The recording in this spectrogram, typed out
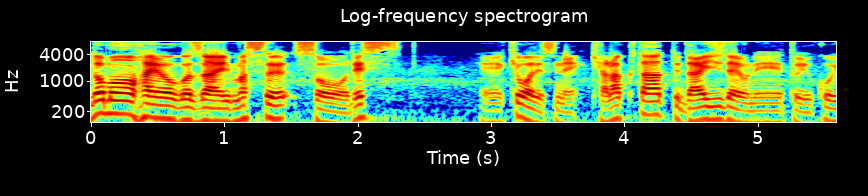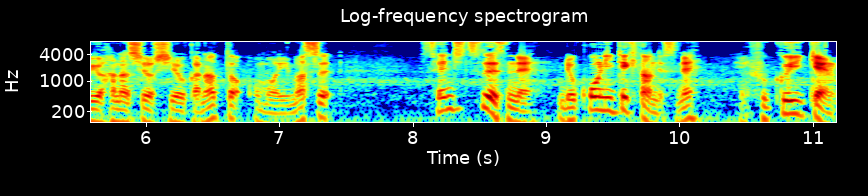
どうもおはようございます。そうです、えー、今日はですねキャラクターって大事だよねというこういう話をしようかなと思います。先日ですね旅行に行ってきたんですね。福井県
